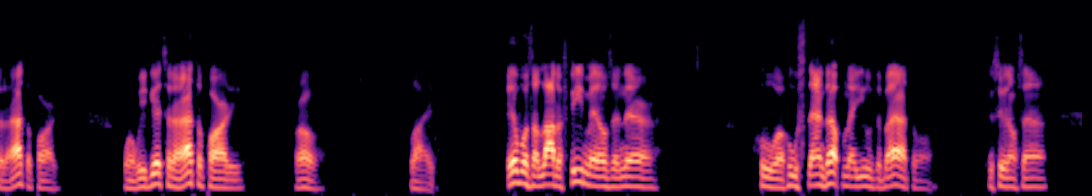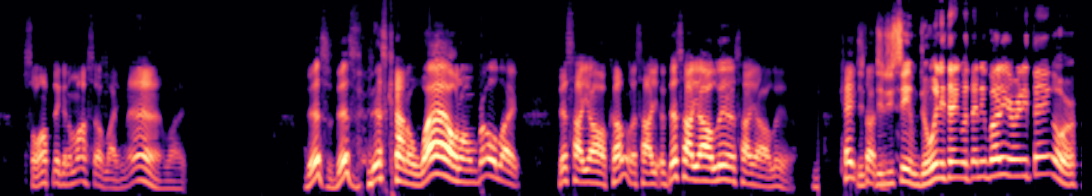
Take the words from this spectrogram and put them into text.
to the after party. When we get to the after party, bro, like it was a lot of females in there who uh, who stand up when they use the bathroom. You see what I'm saying? So I'm thinking to myself, like, man, like this this this kind of wild on bro. Like this how y'all coming? That's how if this how y'all live, that's how y'all live. Cake Did, touching. did you see him do anything with anybody or anything? Or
